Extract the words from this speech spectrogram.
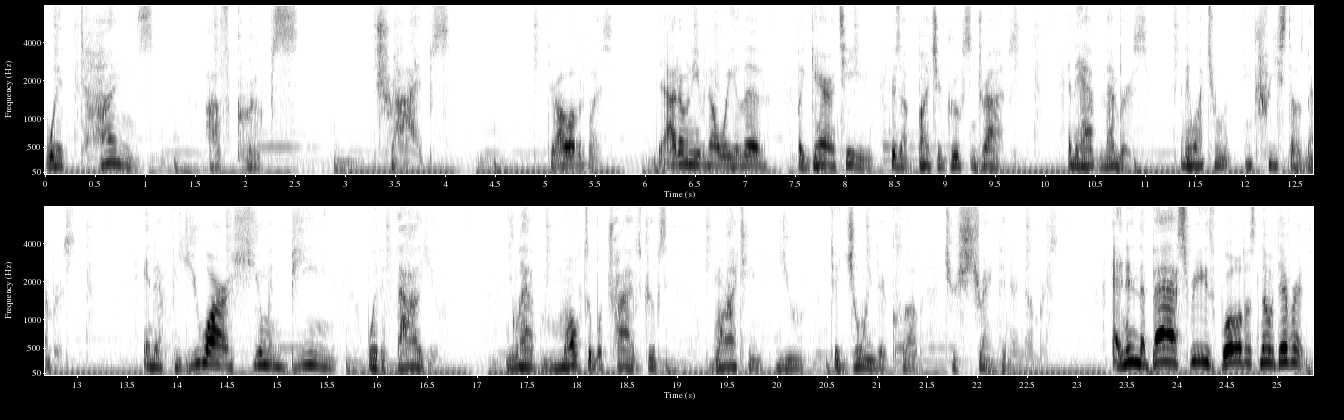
with tons of groups, tribes. They're all over the place. I don't even know where you live, but guarantee you there's a bunch of groups and tribes and they have members and they want to increase those members. And if you are a human being with value, you have multiple tribes groups wanting you to join their club to strengthen their numbers. And in the Bass Reeves world, it's no different.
